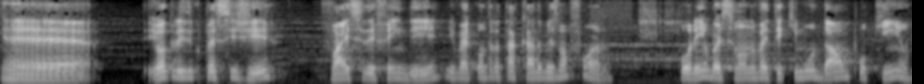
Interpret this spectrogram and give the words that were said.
é, Eu acredito que o PSG vai se defender e vai contra-atacar da mesma forma. Porém, o Barcelona vai ter que mudar um pouquinho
